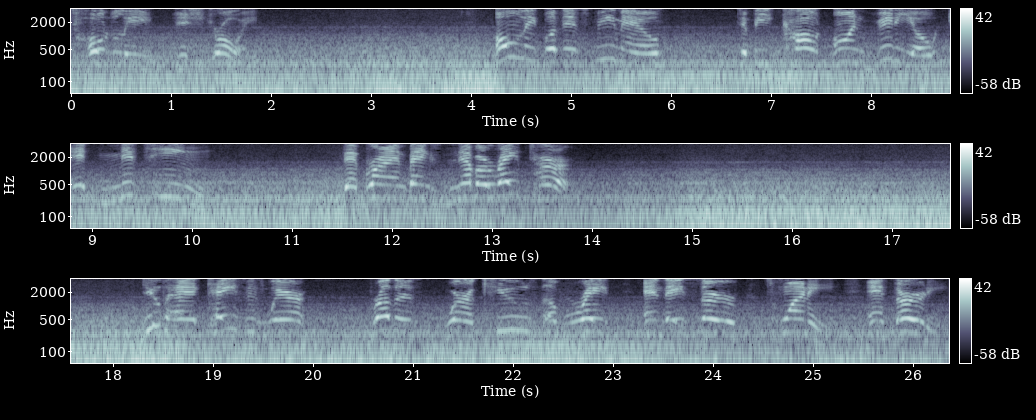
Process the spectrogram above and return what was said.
totally destroyed. Only for this female to be caught on video admitting that Brian Banks never raped her. You've had cases where brothers were accused of rape and they served 20 and 30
